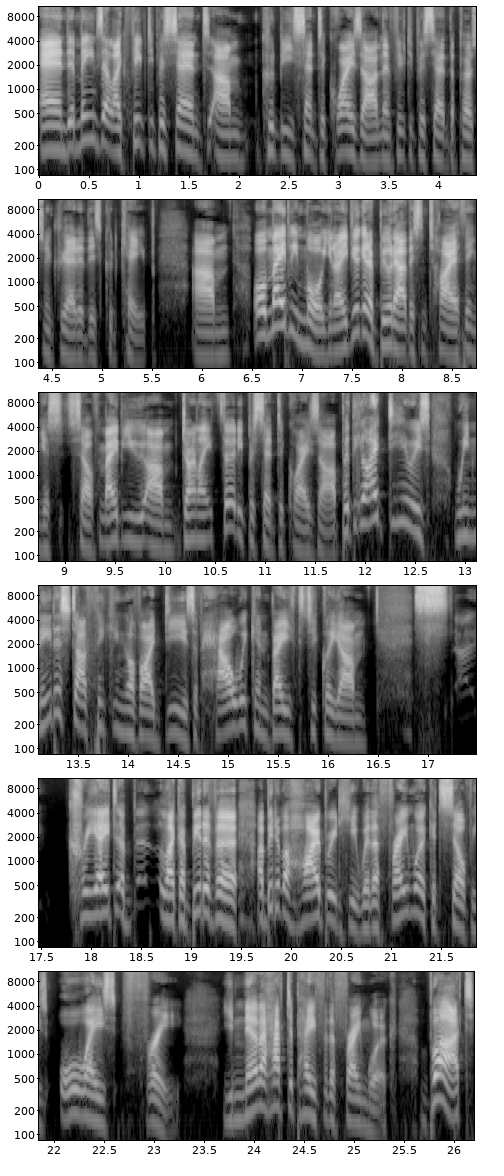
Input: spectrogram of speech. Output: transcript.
And it means that like 50% um, could be sent to Quasar, and then 50% the person who created this could keep. Um, or maybe more. You know, if you're going to build out this entire thing yourself, maybe you um, donate 30% to Quasar. But the idea is we need to start thinking of ideas of how we can basically um, s- create a like a bit of a a bit of a hybrid here where the framework itself is always free. You never have to pay for the framework, but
